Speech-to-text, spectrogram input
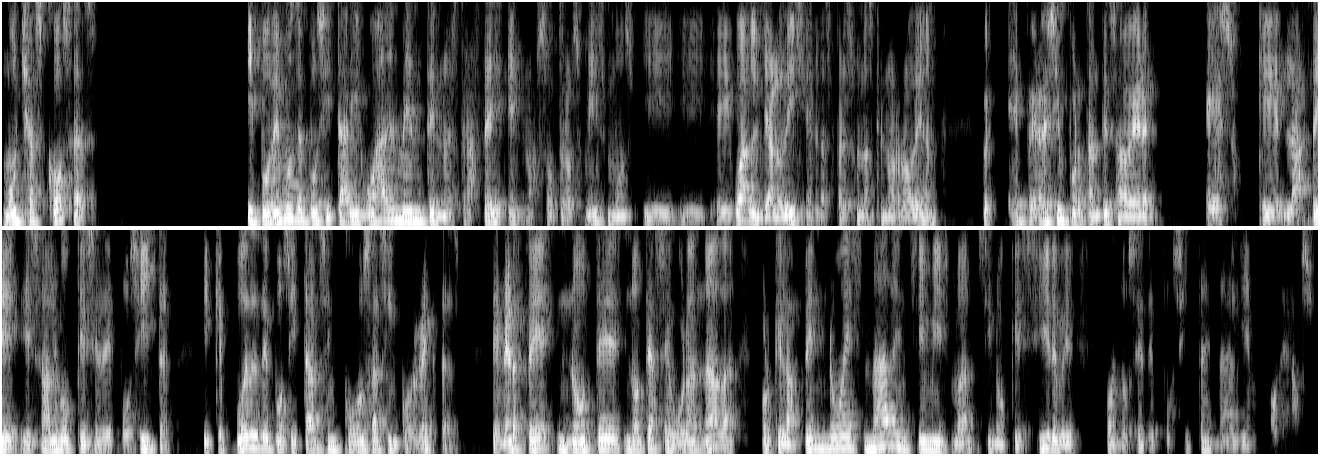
muchas cosas. Y podemos depositar igualmente nuestra fe en nosotros mismos y, e igual, ya lo dije, en las personas que nos rodean. Eh, pero es importante saber eso, que la fe es algo que se deposita y que puede depositarse en cosas incorrectas. Tener fe no te, no te asegura nada, porque la fe no es nada en sí misma, sino que sirve cuando se deposita en alguien poderoso.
